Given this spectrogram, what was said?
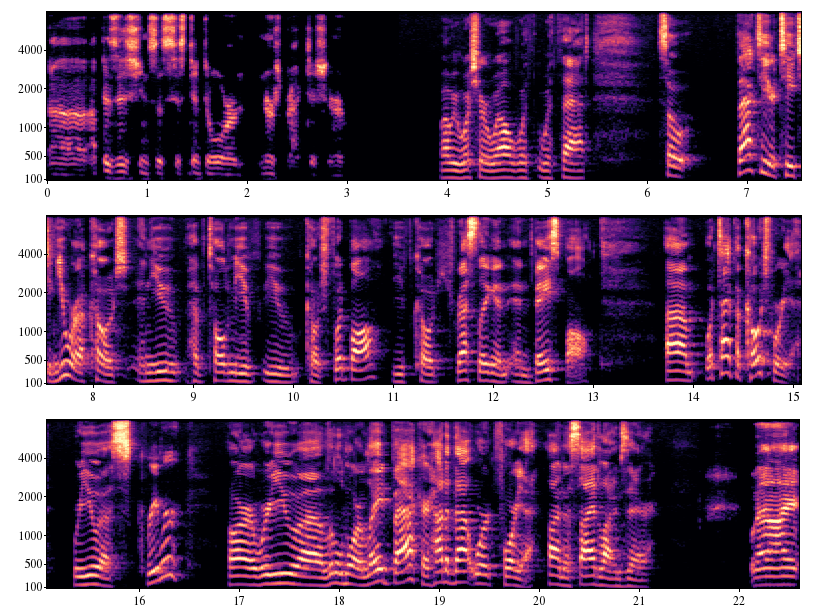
uh, a physician's assistant or nurse practitioner. Well, we wish her well with, with that. So, back to your teaching. You were a coach, and you have told me you've, you coached football, you've coached wrestling and, and baseball. Um, what type of coach were you? Were you a screamer? Or were you a little more laid back, or how did that work for you on the sidelines there? Well, I,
